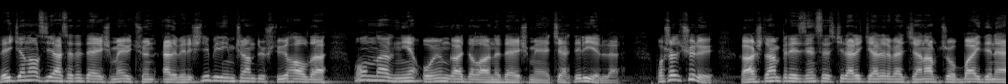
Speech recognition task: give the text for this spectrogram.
Regional siyasəti dəyişmək üçün əlverişli bir imkan düşdüyü halda onlar niyə oyun qaydalarını dəyişməyə cəhd eləyirlər? Başa düşürük. Qarşıdan prezident seçkiləri gəlir və cənab Joe Bidenə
